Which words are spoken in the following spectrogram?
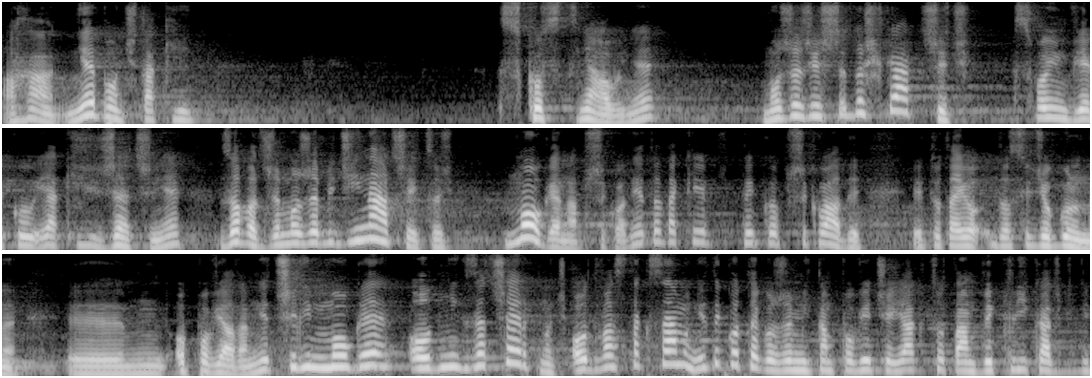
aha, nie bądź taki skostniały, nie? Możesz jeszcze doświadczyć w swoim wieku jakichś rzeczy, nie? Zobacz, że może być inaczej coś. Mogę na przykład, nie? To takie tylko przykłady tutaj dosyć ogólne ym, opowiadam, nie? Czyli mogę od nich zaczerpnąć, od was tak samo, nie tylko tego, że mi tam powiecie, jak co tam wyklikać gdzie-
